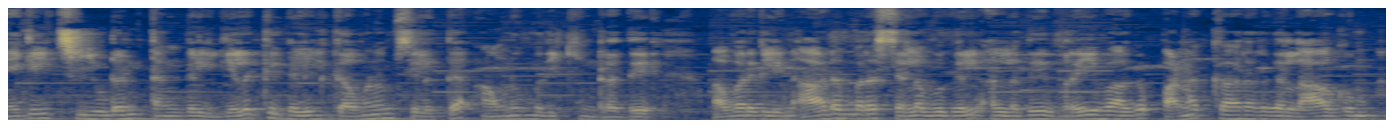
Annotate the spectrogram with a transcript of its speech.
நெகிழ்ச்சியுடன் தங்கள் இலக்குகளில் கவனம் செலுத்த அனுமதிக்கின்றது. அவர்களின் ஆடம்பர செலவுகள் அல்லது விரைவாக பணக்காரர்கள் ஆகும்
